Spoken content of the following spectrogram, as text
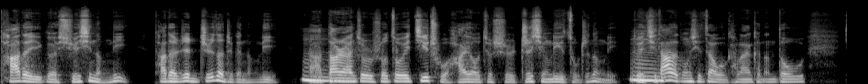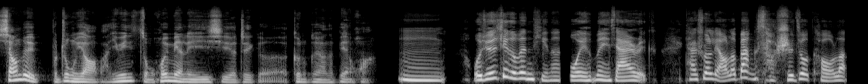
他的一个学习能力，他的认知的这个能力。啊，当然就是说，作为基础，还有就是执行力、组织能力，对其他的东西，在我看来可能都相对不重要吧，因为你总会面临一些这个各种各样的变化。嗯，我觉得这个问题呢，我也问一下 Eric，他说聊了半个小时就投了，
